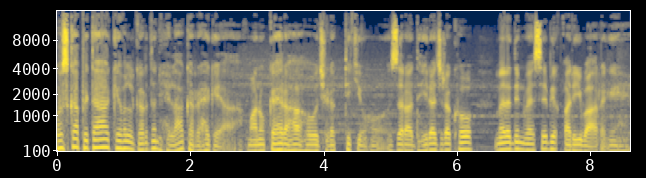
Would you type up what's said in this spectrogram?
उसका पिता केवल गर्दन हिला कर रह गया। मानो कह रहा हो, झिड़कती क्यों हो? जरा धीरज रखो, मेरे दिन वैसे भी करीब आ रहे हैं।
